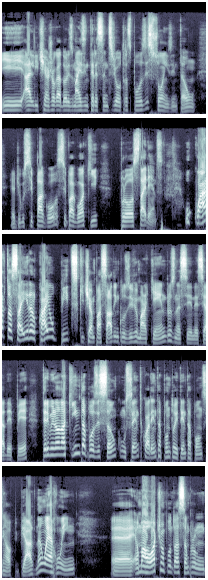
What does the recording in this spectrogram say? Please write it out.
e ali tinha jogadores mais interessantes de outras posições. Então, eu digo se pagou, se pagou aqui pros ends. O quarto a sair era o Kyle Pitts, que tinha passado inclusive o Mark Andrews nesse, nesse ADP. Terminou na quinta posição com 140.80 pontos em half PPR. Não é ruim. É, é uma ótima pontuação para um,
